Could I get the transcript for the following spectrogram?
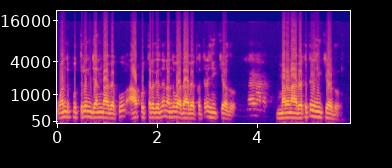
ಒಂದ್ ಪುತ್ರನ್ ಜನ್ಮ ಆಗ್ಬೇಕು ಆ ಪುತ್ರದಿಂದ ನಂದು ವಧ ಆಗ್ಬೇಕು ಅಂತೇಳಿ ಹಿಂಗ್ ಕೇಳ್ದು. ಮರಣ ಆಗ್ಬೇಕಂತೇಳಿ ಹಿಂಗ್ ಕೇಳ್ದು.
